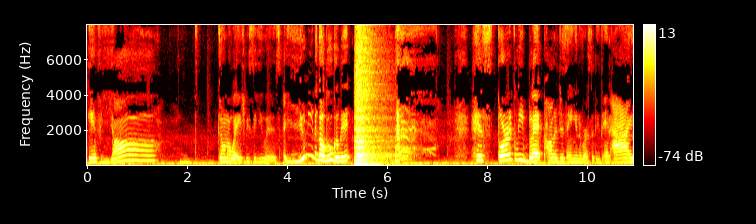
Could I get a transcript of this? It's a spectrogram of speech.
if y'all don't know what HBCU is, you need to go Google it. Historically black colleges and universities. And I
